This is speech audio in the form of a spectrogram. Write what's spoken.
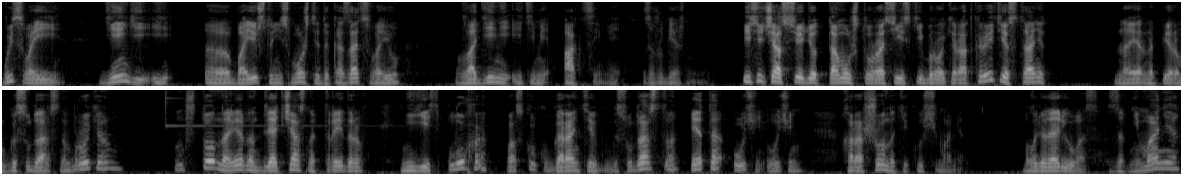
вы свои деньги и э, боюсь, что не сможете доказать свое владение этими акциями зарубежными. И сейчас все идет к тому, что российский брокер открытия станет наверное, первым государственным брокером, что, наверное, для частных трейдеров не есть плохо, поскольку гарантия государства это очень-очень хорошо на текущий момент. Благодарю вас за внимание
